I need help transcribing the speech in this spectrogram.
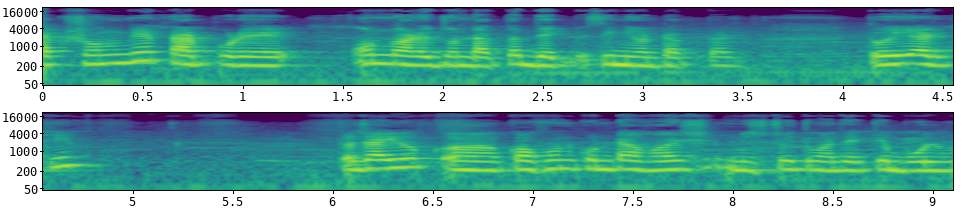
একসঙ্গে তারপরে অন্য আরেকজন ডাক্তার দেখবে সিনিয়র ডাক্তার। তো এই আর কি। তো যাই হোক কখন কোনটা হয়, নিশ্চয়ই তোমাদেরকে বলব।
